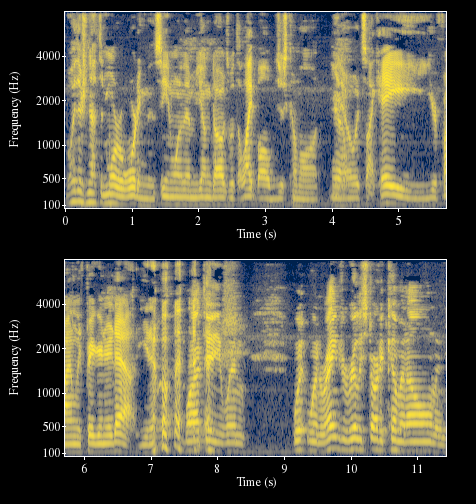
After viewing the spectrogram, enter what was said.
boy, there's nothing more rewarding than seeing one of them young dogs with the light bulb just come on. You Yeah. know, it's like, hey, you're finally figuring it out. You know, Well, I tell you when when, when Ranger really started coming on, and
